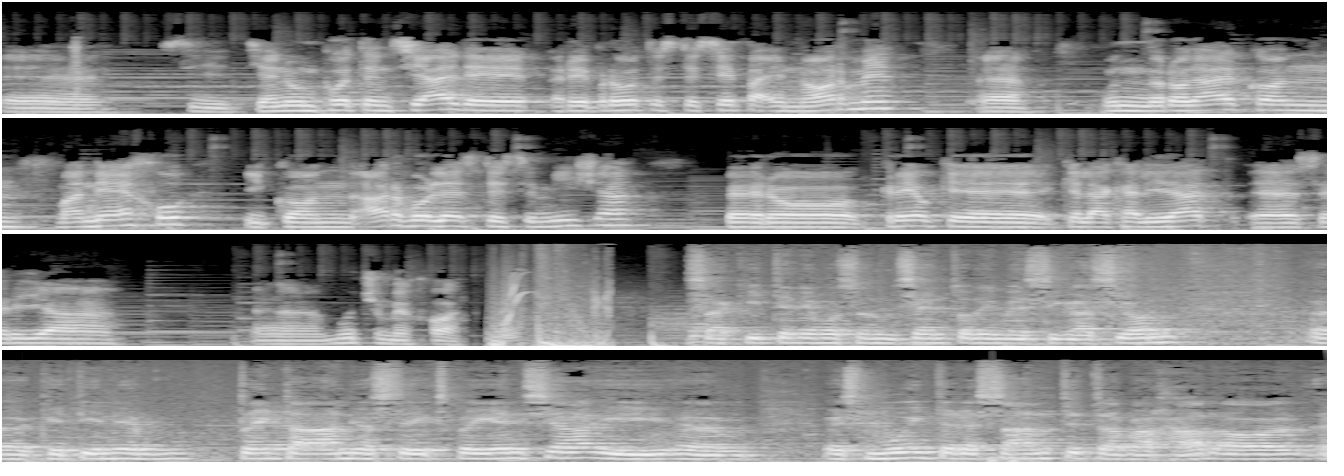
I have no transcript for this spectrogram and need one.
eh, sí, tiene un potencial de rebrotes de cepa enorme, eh, un rodal con manejo y con árboles de semilla, pero creo que, que la calidad eh, sería eh, mucho mejor. Aquí tenemos un centro de investigación que tiene 30 años de experiencia y es muy interesante trabajar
